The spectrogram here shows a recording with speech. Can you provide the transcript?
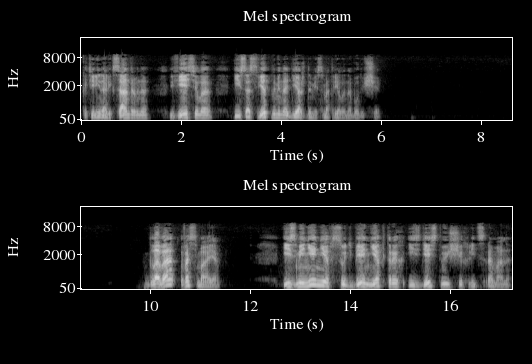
Катерина Александровна весело и со светлыми надеждами смотрела на будущее. Глава восьмая. Изменения в судьбе некоторых из действующих лиц романа.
